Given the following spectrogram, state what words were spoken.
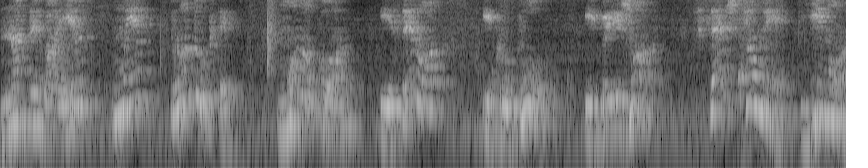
називаємо ми продукти. Молоко і сирок, і крупу, і пиріжок. Все, що ми їмо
